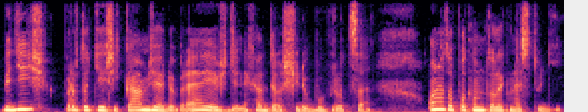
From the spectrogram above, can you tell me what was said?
Vidíš, proto ti říkám, že je dobré je vždy nechat delší dobu v ruce. Ono to potom tolik nestudí.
